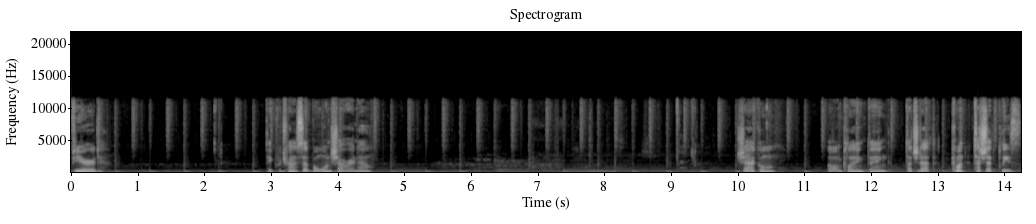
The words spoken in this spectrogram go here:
Feared. I think we're trying to set up a one shot right now. Shackle. Oh, I'm playing thing. Touch of death. Come on, touch of death, please.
